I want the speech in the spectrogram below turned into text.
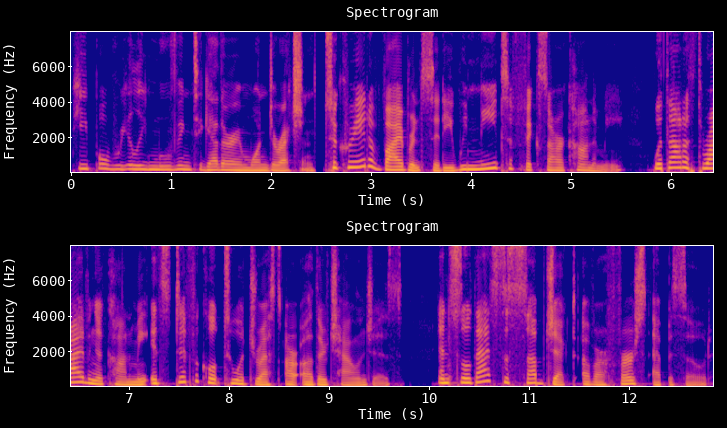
people really moving together in one direction. To create a vibrant city, we need to fix our economy. Without a thriving economy, it's difficult to address our other challenges. And so that's the subject of our first episode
